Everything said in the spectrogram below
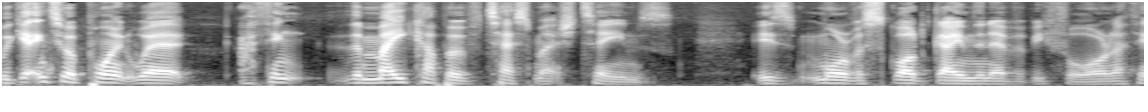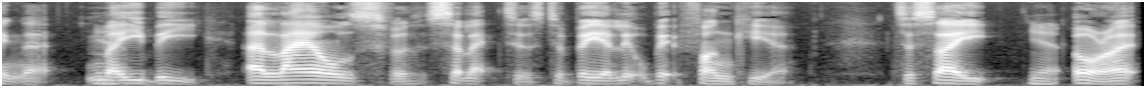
we're getting to a point where I think the makeup of Test match teams is more of a squad game than ever before, and I think that maybe allows for selectors to be a little bit funkier, to say, Yeah. all right.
